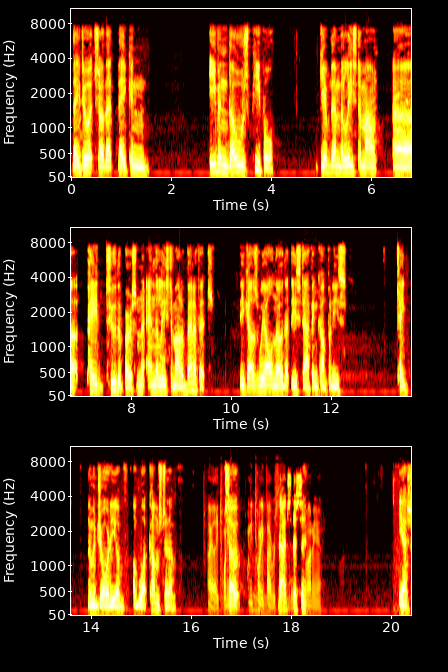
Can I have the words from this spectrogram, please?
They do it so that they can, even those people, give them the least amount uh, paid to the person and the least amount of benefits because we all know that these staffing companies take the majority of, of what comes to them. All right, like 20, so 20, 25% that's the same. Yes,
